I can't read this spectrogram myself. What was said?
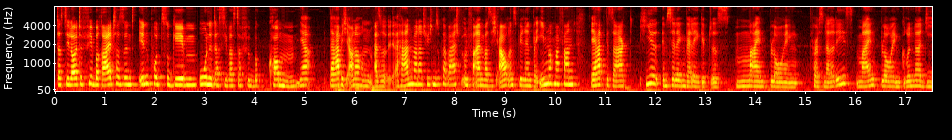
dass die Leute viel bereiter sind, Input zu geben, ohne dass sie was dafür bekommen. Ja, da habe ich auch noch ein, also Hahn war natürlich ein super Beispiel und vor allem, was ich auch inspirierend bei ihm nochmal fand, er hat gesagt, hier im Silicon Valley gibt es mind-blowing Personalities, mind-blowing Gründer, die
